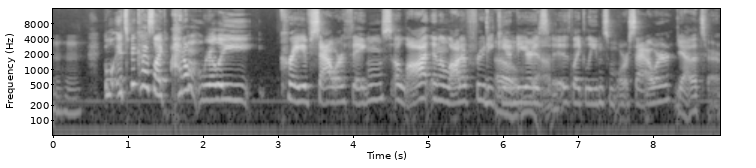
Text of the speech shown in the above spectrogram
Mm-hmm. Well, it's because like I don't really crave sour things a lot and a lot of fruity Oh, candy is, yeah. is like leans more sour. Yeah, that's fair.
